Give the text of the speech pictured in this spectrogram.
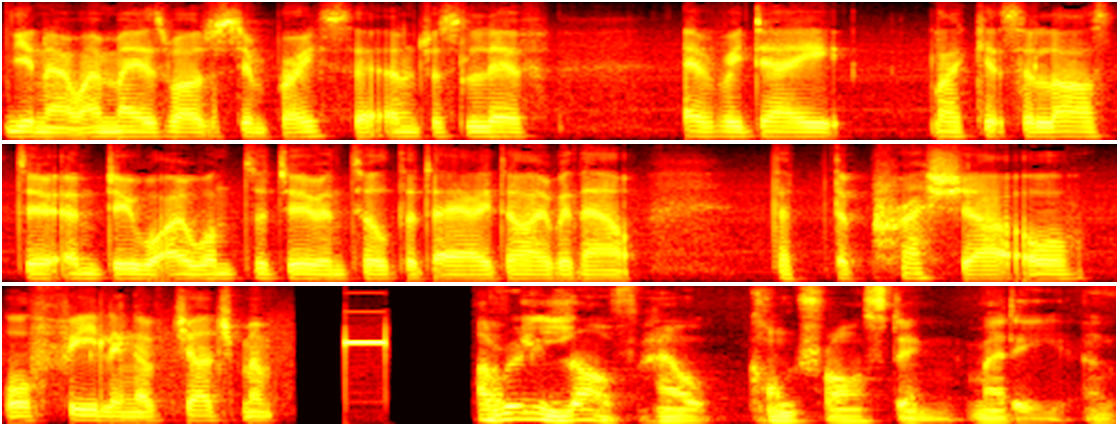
you know, I may as well just embrace it and just live every day like it's the last do, and do what I want to do until the day I die without the, the pressure or, or feeling of judgment. I really love how contrasting Maddie and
